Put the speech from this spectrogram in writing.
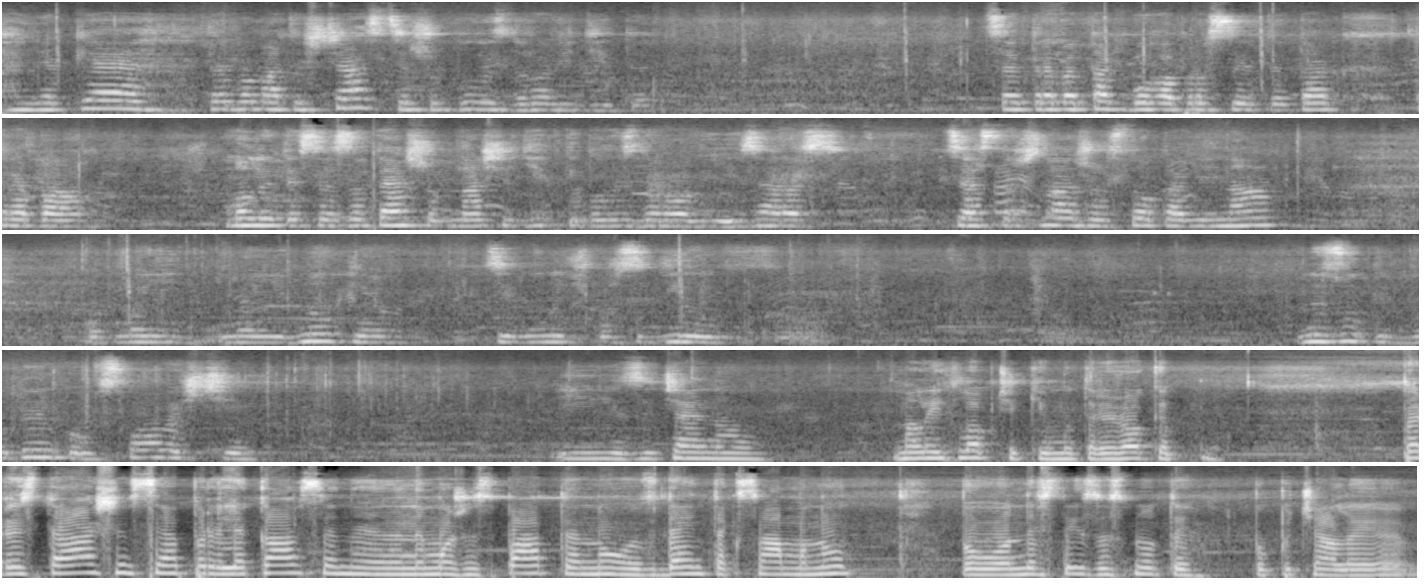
яке треба мати щастя, щоб були здорові діти. Це треба так Бога просити, так треба молитися за те, щоб наші дітки були здорові. І зараз ця страшна жорстока війна. От мої, мої внуки цілу ніч просиділи внизу під будинком в сховищі. І, звичайно, малий хлопчик йому три роки перестрашився, перелякався, не, не може спати. Ну, і вдень так само, ну, бо не встиг заснути, бо почали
